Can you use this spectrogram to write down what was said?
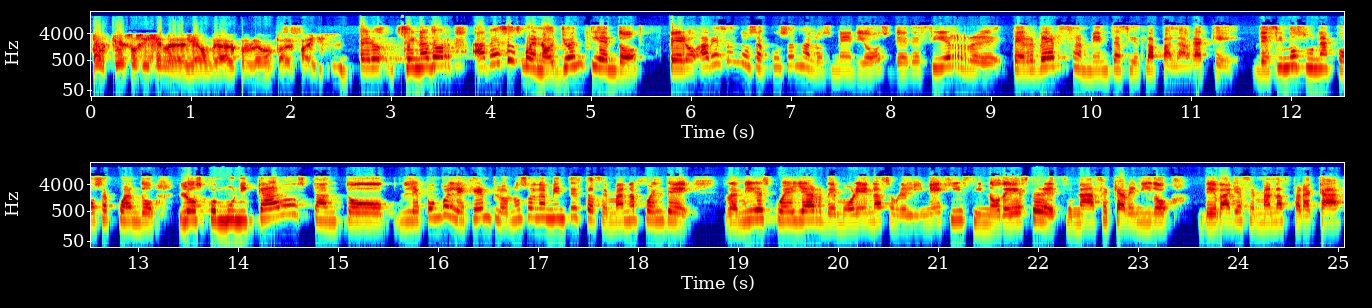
porque eso sí generaría un grave problema para el país. Pero, senador, a veces, bueno, yo entiendo pero a veces nos acusan a los medios de decir eh, perversamente, así es la palabra, que decimos una cosa cuando los comunicados, tanto, le pongo el ejemplo, no solamente esta semana fue el de Ramírez Cuellar de Morena sobre el INEGI, sino de este de SENACE que ha venido de varias semanas para acá.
